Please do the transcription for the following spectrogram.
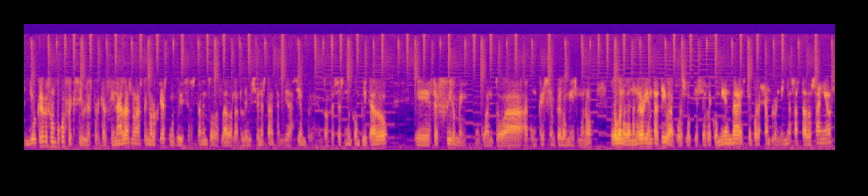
yo creo que son un poco flexibles, porque al final las nuevas tecnologías, como tú dices, están en todos lados. La televisión está encendida siempre, entonces es muy complicado eh, ser firme en cuanto a, cumplir siempre lo mismo, ¿no? Pero bueno, de manera orientativa, pues lo que se recomienda es que, por ejemplo, niños hasta dos años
